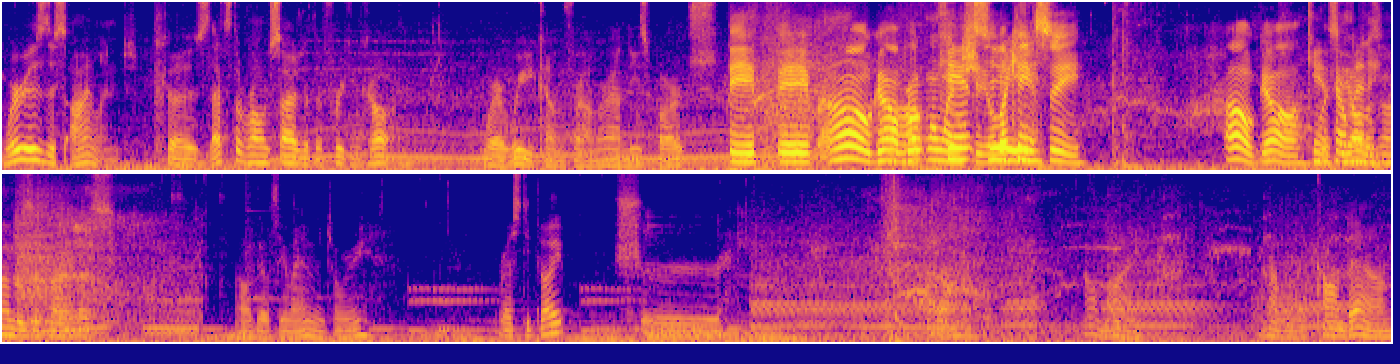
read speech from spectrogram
Where is this island? Because that's the wrong side of the freaking car. Where we come from, around these parts. Beep, beep. Oh, God, Oh, broke my windshield. I can't see. Oh, God. Can't Look see how many. all the zombies in front of us. I'll go through my inventory. Rusty pipe? Sure. Oh. Oh my. I'm not gonna calm down.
